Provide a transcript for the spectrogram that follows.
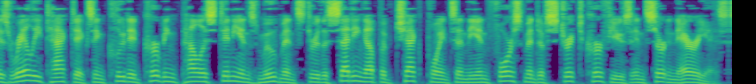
Israeli tactics included curbing Palestinians' movements through the setting up of checkpoints and the enforcement of strict curfews in certain areas.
